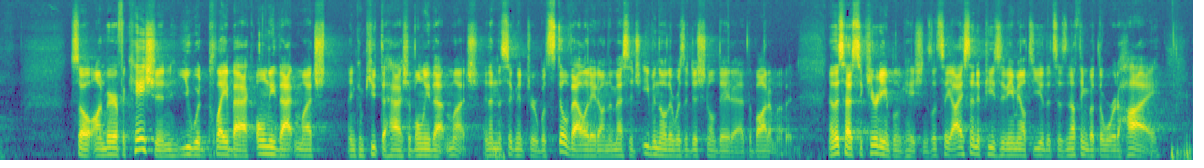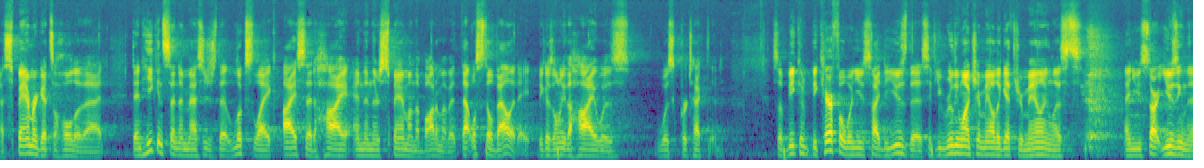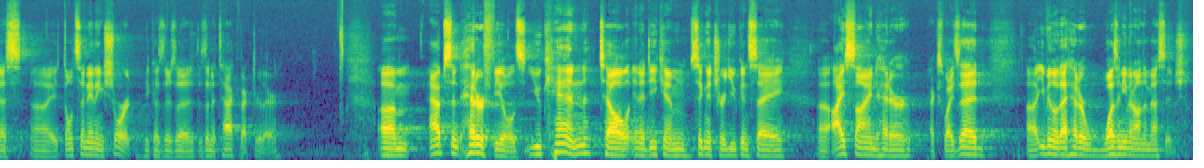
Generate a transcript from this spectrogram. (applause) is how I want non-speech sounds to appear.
So on verification, you would play back only that much and compute the hash of only that much, and then the signature would still validate on the message even though there was additional data at the bottom of it. Now this has security implications. Let's say I send a piece of email to you that says nothing but the word hi. A spammer gets a hold of that. Then he can send a message that looks like I said hi and then there's spam on the bottom of it. That will still validate because only the hi was, was protected. So be, be careful when you decide to use this. If you really want your mail to get through mailing lists and you start using this, uh, don't send anything short because there's, a, there's an attack vector there. Um, absent header fields, you can tell in a DKIM signature, you can say, uh, I signed header XYZ, uh, even though that header wasn't even on the message.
